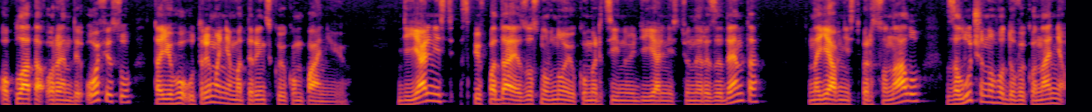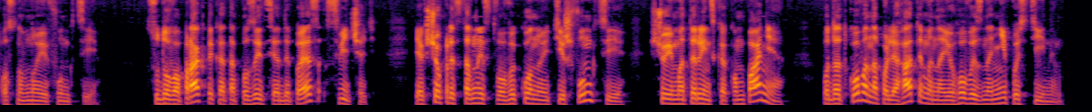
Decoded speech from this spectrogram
оплата оренди офісу та його утримання материнською компанією. Діяльність співпадає з основною комерційною діяльністю нерезидента, наявність персоналу, залученого до виконання основної функції. Судова практика та позиція ДПС свідчать, якщо представництво виконує ті ж функції, що і материнська компанія, податкова наполягатиме на його визнанні постійним.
